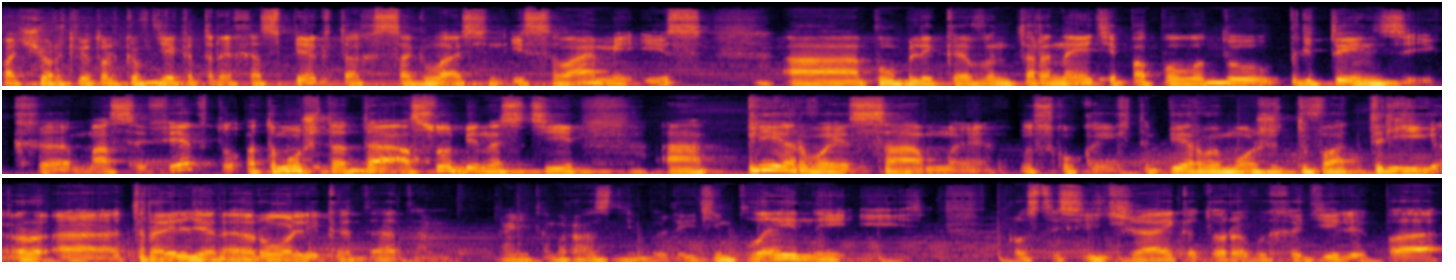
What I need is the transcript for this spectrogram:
подчеркиваю только в некоторых аспектах, согласен и с вами, и с а, публикой в интернете по поводу претензий к Mass Effect, потому что, да, особенности а, первые самые, ну сколько их там, первые, может, два-три а, трейлера, ролика, да, там, они там разные были, и геймплейные, и просто CGI, которые выходили по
